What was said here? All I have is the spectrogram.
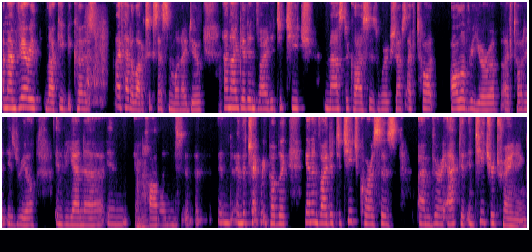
I'm, I'm very lucky because I've had a lot of success in what I do. And I get invited to teach master classes, workshops. I've taught all over Europe. I've taught in Israel, in Vienna, in, in mm-hmm. Holland, in, in the Czech Republic, get invited to teach courses. I'm very active in teacher training.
